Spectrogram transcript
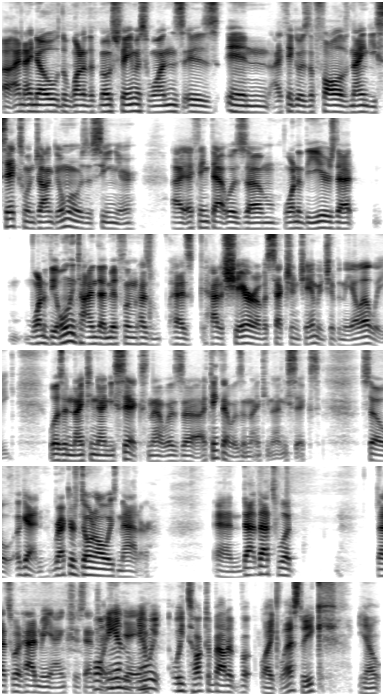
uh, and I know the one of the most famous ones is in I think it was the fall of '96 when John Gilmore was a senior. I, I think that was um, one of the years that one of the only time that Mifflin has has had a share of a section championship in the LL League was in 1996, and that was uh, I think that was in 1996. So again, records don't always matter, and that that's what that's what had me anxious entering Well, and the game. and we we talked about it, but like last week, you know,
